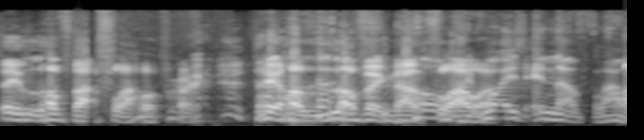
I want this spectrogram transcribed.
They love that flower, bro. They are loving that Oh my, flower. what is in that flower?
